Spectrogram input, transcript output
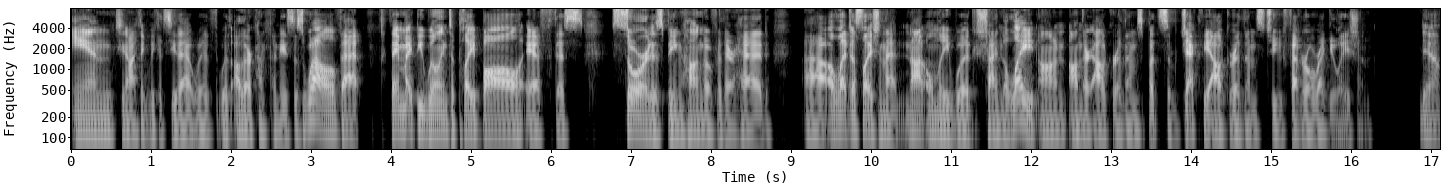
And you know i think we could see that with with other companies as well that they might be willing to play ball if this sword is being hung over their head. Uh, a legislation that not only would shine the light on on their algorithms but subject the algorithms to federal regulation. Yeah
